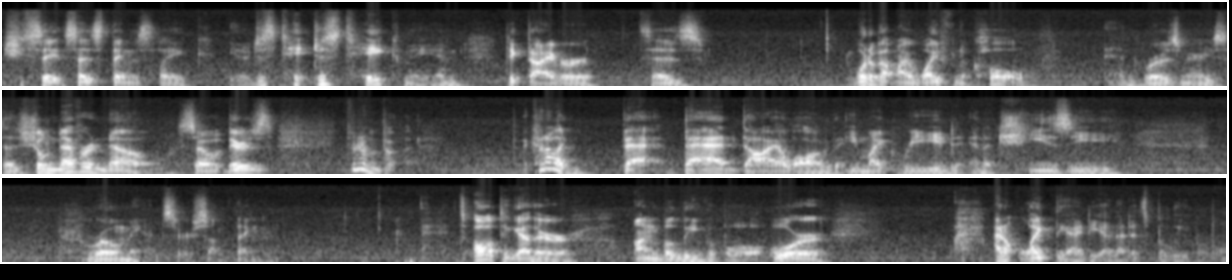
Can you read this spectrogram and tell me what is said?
she say, says things like you know just take just take me and dick diver says what about my wife nicole? And rosemary says she'll never know. So there's sort of kind of like bad, bad dialogue that you might read in a cheesy romance or something. It's altogether unbelievable, or I don't like the idea that it's believable.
